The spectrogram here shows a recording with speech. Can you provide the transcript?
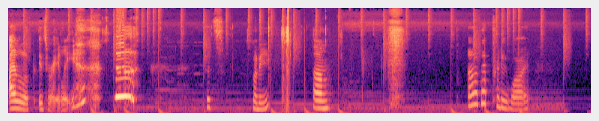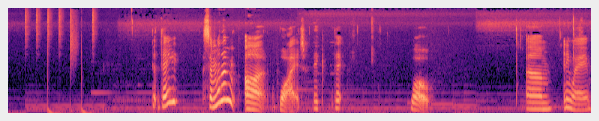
I look Israeli. That's funny. Um. Oh, they're pretty white. But they, some of them aren't white. They, they, whoa. Um. Anyway,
